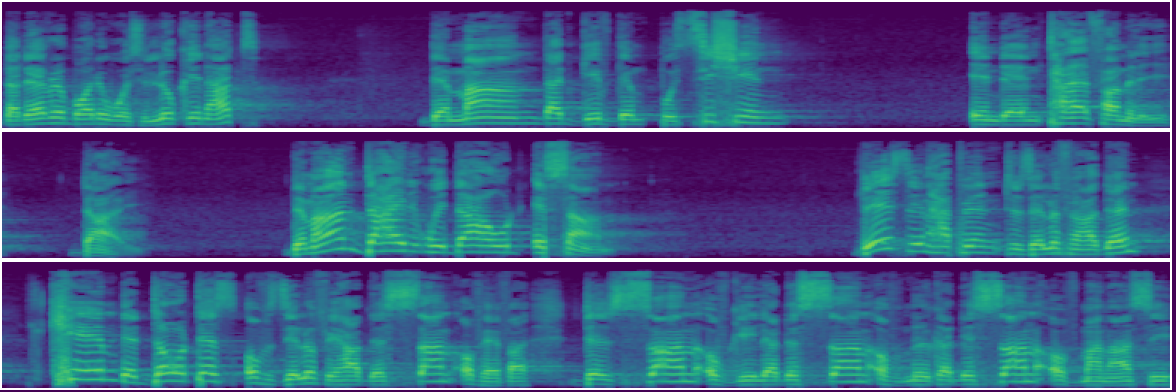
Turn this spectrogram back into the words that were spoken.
that everybody was looking at, the man that gave them position in the entire family died. The man died without a son. This thing happened to Zelophehad. Then came the daughters of Zelophehad, the son of Hepher, the son of Gilead, the son of Milcah, the son of Manasseh,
